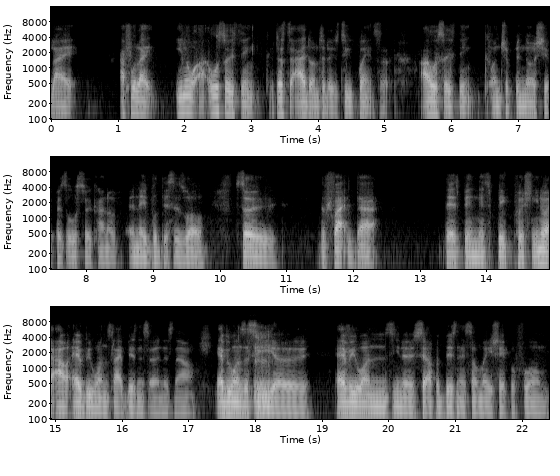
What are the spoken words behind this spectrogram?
like I feel like you know I also think just to add on to those two points, uh, I also think entrepreneurship has also kind of enabled this as well. So the fact that there's been this big push, you know how everyone's like business owners now. Everyone's a CEO, everyone's, you know, set up a business some way, shape, or form,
